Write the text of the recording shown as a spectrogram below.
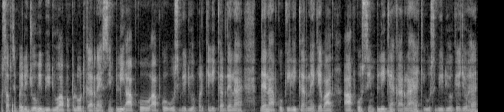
तो सबसे पहले जो भी वीडियो आप अपलोड कर रहे हैं सिंपली आपको आपको उस वीडियो पर क्लिक कर देना है। देन आपको क्लिक करने के बाद आपको सिंपली क्या करना है कि उस वीडियो के जो है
